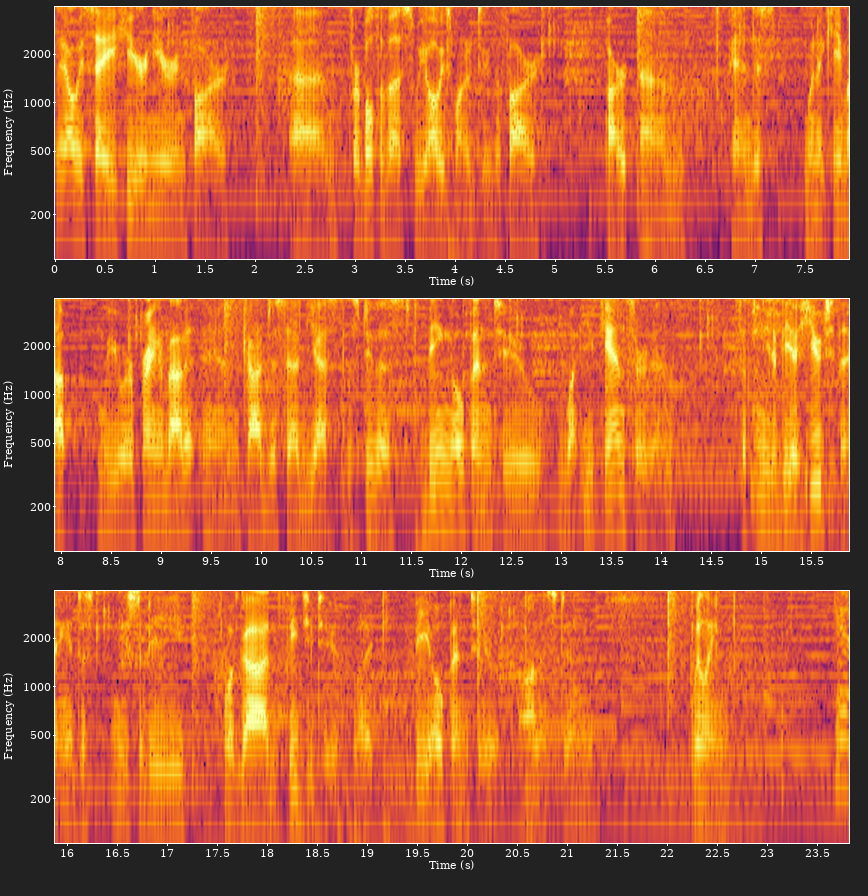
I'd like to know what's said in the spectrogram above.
they always say here, near, and far. Um, for both of us, we always wanted to do the far part. Um, and just when it came up, we were praying about it, and God just said, Yes, let's do this. Being open to what you can serve in doesn't need to be a huge thing, it just needs to be what God leads you to. Like, be open to, honest, and willing. Yeah,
